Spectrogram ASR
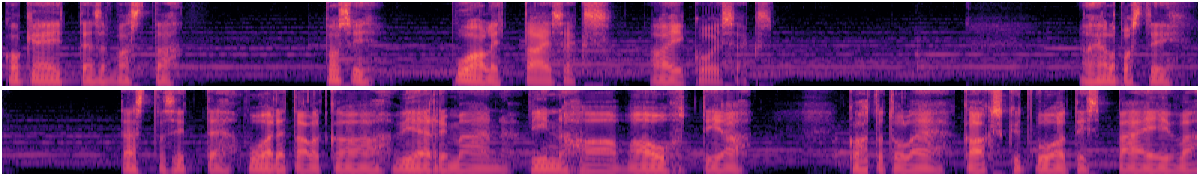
kokee itsensä vasta tosi puolittaiseksi aikuiseksi. No helposti tästä sitten vuodet alkaa vierimään vinhaa vauhtia. Kohta tulee 20-vuotispäivä.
